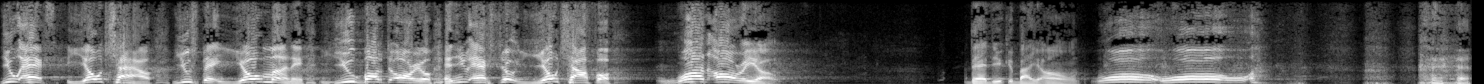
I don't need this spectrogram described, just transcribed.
You ask your child, you spent your money, you bought the Oreo, and you ask your, your child for one Oreo. Dad, you could buy your own. Whoa, whoa.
